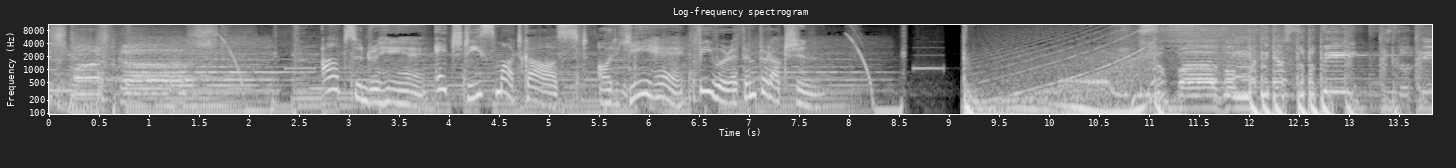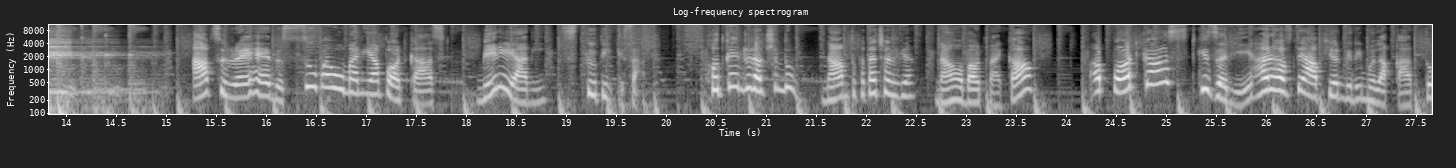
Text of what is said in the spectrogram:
स्मार्ट कास्ट आप सुन रहे हैं एच डी स्मार्ट कास्ट और ये है fever F production super woman Stuti. Stuti. आप सुन रहे हैं द सुपर वुमनिया पॉडकास्ट मेरे यानी स्तुति के साथ। खुद का इंट्रोडक्शन दूँ? नाम तो पता चल गया। नाउ अबाउट माई काम अब पॉडकास्ट के ज़रिए हर हफ़्ते आपकी और मेरी मुलाकात तो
